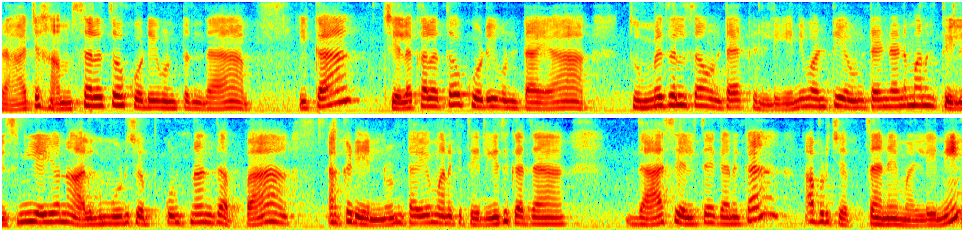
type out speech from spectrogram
రాజహంసలతో కూడి ఉంటుందా? ఇక చిలకలతో కూడి ఉంటాయా? తుమ్మెదలతో ఉంటాయి? అక్కడ లేనివంటి ఉంటాయండి మనకు తెలిసినవి అయ్యో నాలుగు మూడు చెప్పుకుంటున్నాను తప్ప అక్కడ ఎన్ని ఉంటాయో మనకు తెలియదు కదా. దాసి వెళ్తే కనుక అప్పుడు చెప్తానే మళ్ళీని.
